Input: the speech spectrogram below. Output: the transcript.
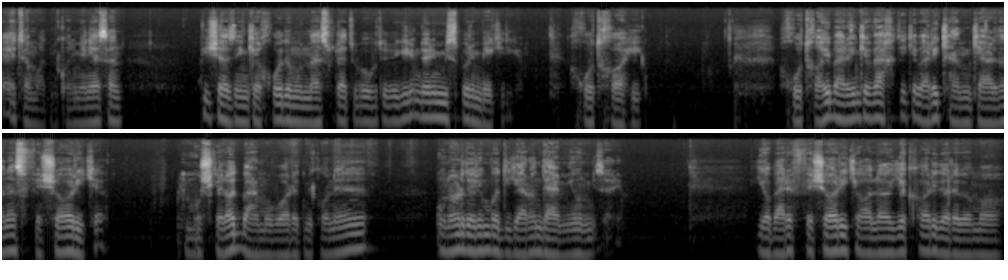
اعتماد می‌کنیم. یعنی اصلا پیش از اینکه خودمون مسئولیت رو به عهده بگیریم داریم میسپریم به یکی دیگه. خودخواهی. خودخواهی برای اینکه وقتی که برای کم کردن از فشاری که مشکلات بر ما وارد می‌کنه اونا رو داریم با دیگران در میون می‌ذاریم. یا برای فشاری که حالا یه کاری داره به ما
